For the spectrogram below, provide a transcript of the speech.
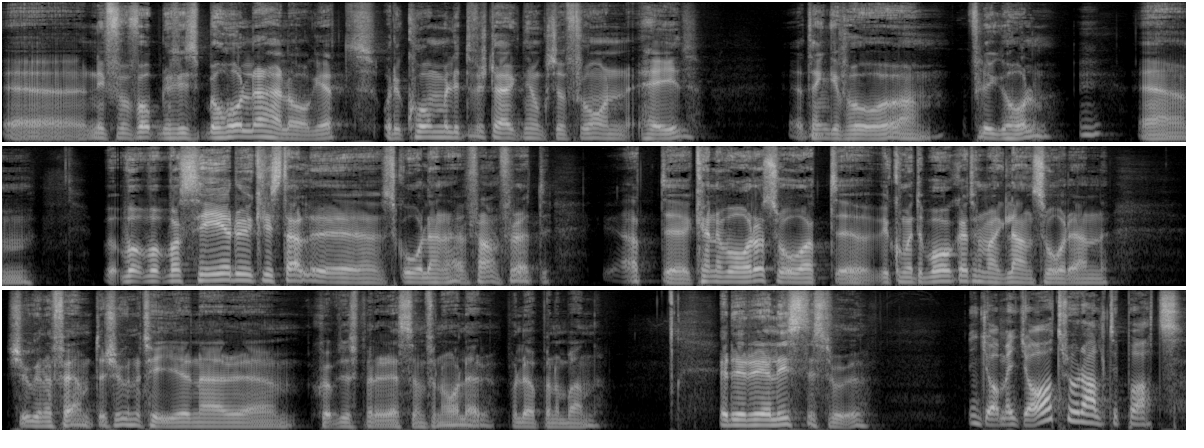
eh, ni får förhoppningsvis behålla det här laget och det kommer lite förstärkning också från Heid. Jag tänker på eh, Flygeholm. Mm. Ehm, vad, vad, vad ser du i kristallskålen här framför? Att, att, eh, kan det vara så att eh, vi kommer tillbaka till de här glansåren 2005-2010 när eh, Skövde spelade SM-finaler på löpande band? Är det realistiskt tror du? Ja, men jag tror alltid på att,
